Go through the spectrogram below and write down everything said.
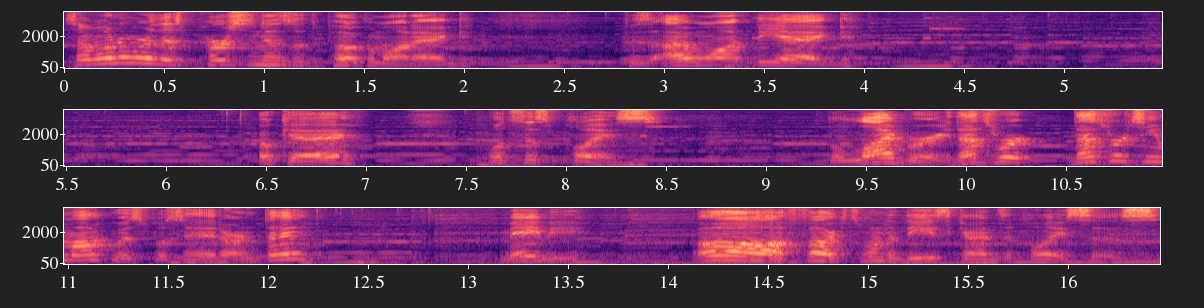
So I wonder where this person is with the Pokemon egg. Because I want the egg. Okay. What's this place? The library. That's where that's where Team Aqua is supposed to hit, aren't they? Maybe. Oh, fuck. It's one of these kinds of places.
